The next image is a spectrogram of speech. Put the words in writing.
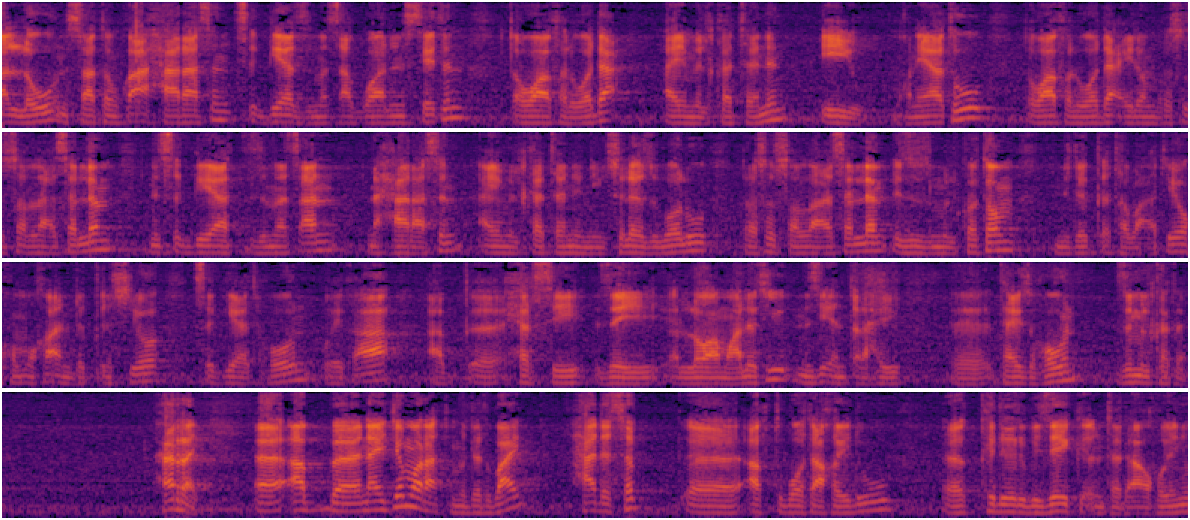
ኣለዉ ንሳቶም ከኣ ሓራስን ጽግያት ዝመጻ ጓል ኣንስተይትን ጠዋፍ ኣልወዳዕ ኣይምልከተንን እዩ ምኽንያቱ ጠዋፍ ኣልወዳዕ ኢሎም ረሱል ሰለላሁ ዓለይሂ ወሰለም ንጽግያት ዝመጻን ንሓራስን ኣይምልከተንን እዩ ስለ ዝበሉ ረሱል ሰለላሁ ዓለይሂ ወሰለም እዚ ዝምልከቶም ንደቂ ተባዕትዮ ከምኡ ከኣ ንደቂ ኣንስትዮ ጽግያት ይኸውን ወይ ከኣ ኣብ ሕርሲ ዘይ ኣለዋ ማለት እዩ ንዚኤን ጥራሕ እዩ እንታይ ዝኸውን ዝምልከተን። ሕራይ ኣብ ናይ ጀመራት ምድርባይ ሓደ ሰብ ኣብቲ ቦታ ከይዱ ክድርቢ ዘይክእል እንተድኣ ኮይኑ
